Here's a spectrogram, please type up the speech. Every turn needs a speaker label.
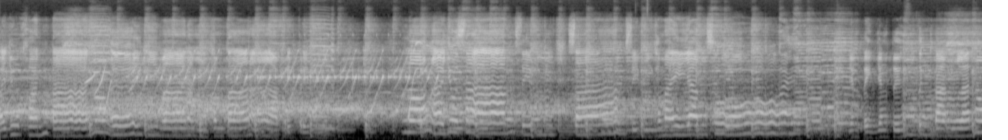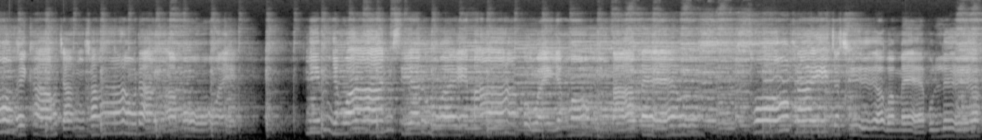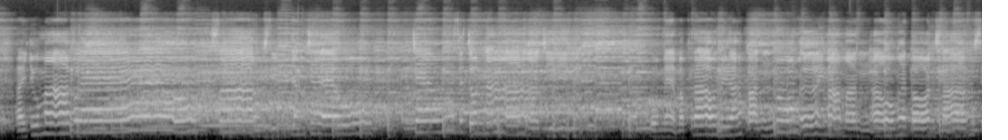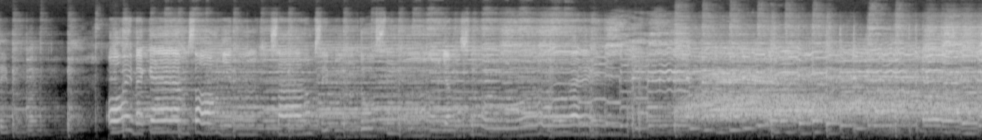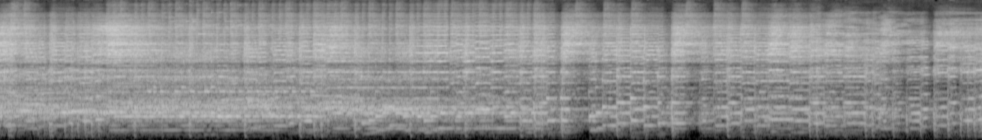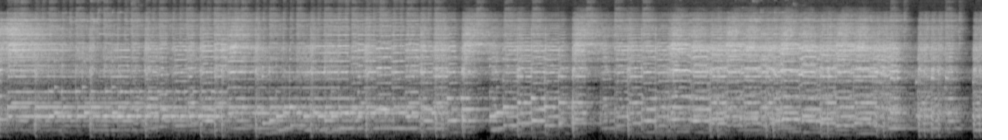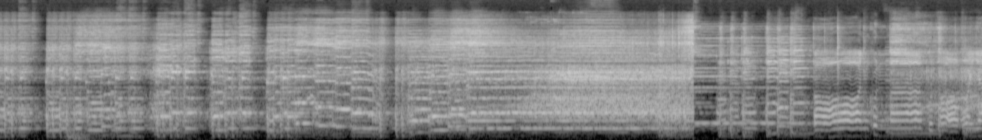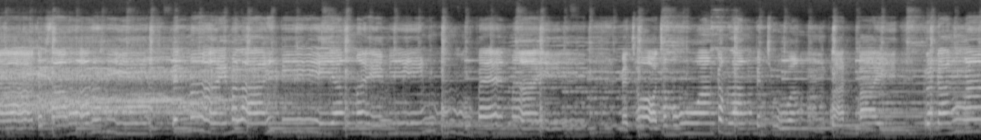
Speaker 1: อายุขวัญตา น้องเอ๋ยพี่มานั่งทำตาปริบปริบน้องอายุสามสิบสามสิบทำไมยังสวย ยังเต่งยังตึงตึงตังละน้องเอ้ยขาวจังขาวดังอมวยยิ้มยังหวานเสียรวย เชื่อว่าแม่บุญเลือ อายุมากแล้วสามสิบยังแจวแจวซะจนหน้าจีโอ้แม่มะพร้าวเนื้อปั่นน้องเอ๋ยมามันเอาเมื่อตอนสามสิบโอ้ยแม่แก้มสองหยิบสามสิบดูสิยังส ช่อชะมวงกำลังเป็นช่วงผลัดไป กระดังงา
